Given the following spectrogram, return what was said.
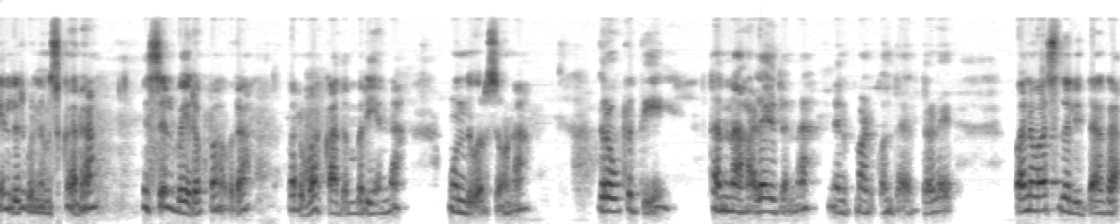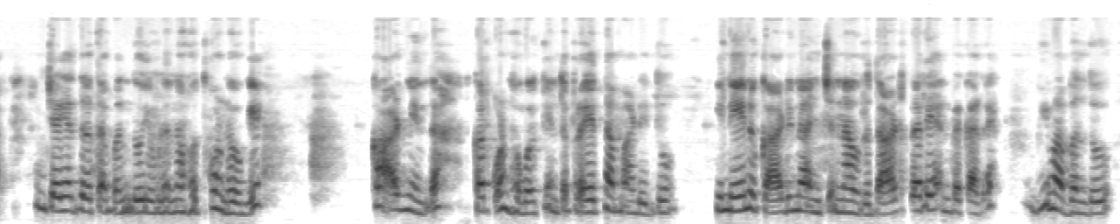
ಎಲ್ಲರಿಗೂ ನಮಸ್ಕಾರ. ಎಸ್ ಎಲ್ ಭೈರಪ್ಪ ಅವರ ಪರ್ವ ಕಾದಂಬರಿಯನ್ನು ಮುಂದುವರಿಸೋಣ. ದ್ರೌಪದಿ ತನ್ನ ಹಳೆಯದನ್ನು ನೆನಪು ಮಾಡ್ಕೊತಾ ಇರ್ತಾಳೆ. ವನವಾಸದಲ್ಲಿದ್ದಾಗ ಜಯದ್ರಥ ಬಂದು ಇವಳನ್ನು ಹೊತ್ಕೊಂಡು ಹೋಗಿ ಕಾಡಿನಿಂದ ಕರ್ಕೊಂಡು ಹೋಗೋಕ್ಕೆ ಅಂತ ಪ್ರಯತ್ನ ಮಾಡಿದ್ದು. ಇನ್ನೇನು ಕಾಡಿನ ಅಂಚನ್ನು ಅವರು ದಾಟ್ತಾರೆ ಅನ್ಬೇಕಾದ್ರೆ ಭೀಮ ಬಂದು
